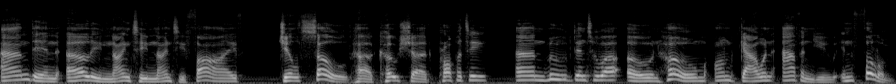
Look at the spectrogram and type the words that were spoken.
And in early 1995, Jill sold her co shared property and moved into her own home on Gowan Avenue in Fulham.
